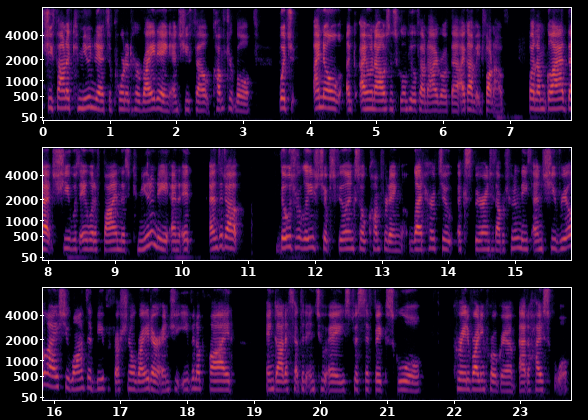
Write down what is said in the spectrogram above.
She found a community that supported her writing, and she felt comfortable. Which I know, like I when I was in school and people found I wrote that, I got made fun of but I'm glad that she was able to find this community and it ended up those relationships feeling so comforting led her to experience these opportunities and she realized she wanted to be a professional writer and she even applied and got accepted into a specific school creative writing program at a high school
